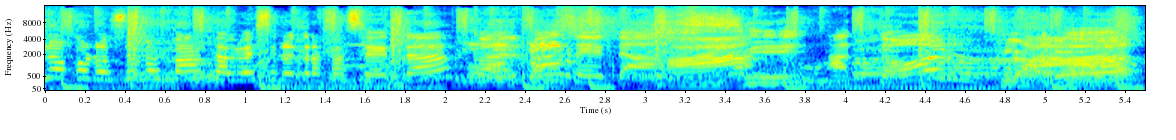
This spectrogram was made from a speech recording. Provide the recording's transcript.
Lo conocemos más tal vez en otra faceta. ¿Cuál faceta? Ah, Sí. ¿Actor? Claro.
